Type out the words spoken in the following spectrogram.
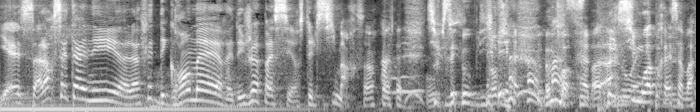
Yes, alors cette année, euh, la fête des grands-mères est déjà passée, hein, c'était le 6 mars, hein, si vous avez oublié. Ah, six mois après, ça va.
